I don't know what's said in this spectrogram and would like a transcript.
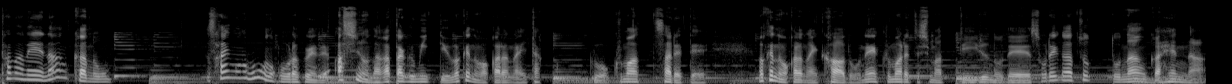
ただね、なんかの、最後の方の後楽園で足の長田組っていうわけのわからないタッグを組まされて、わけのわからないカードをね、組まれてしまっているので、それがちょっとなんか変な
